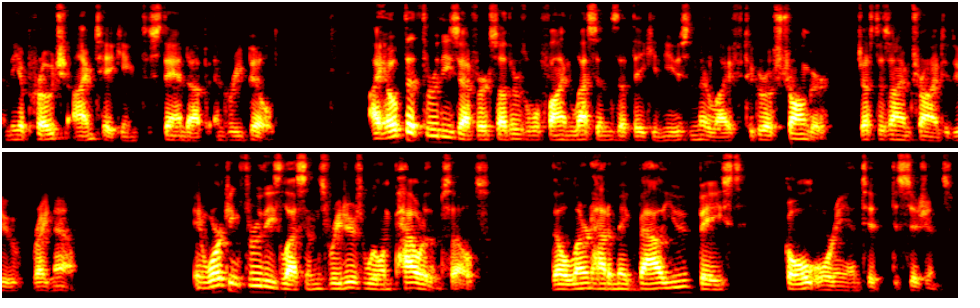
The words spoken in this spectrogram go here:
and the approach I'm taking to stand up and rebuild. I hope that through these efforts, others will find lessons that they can use in their life to grow stronger, just as I am trying to do right now. In working through these lessons, readers will empower themselves. They'll learn how to make value based, goal oriented decisions.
